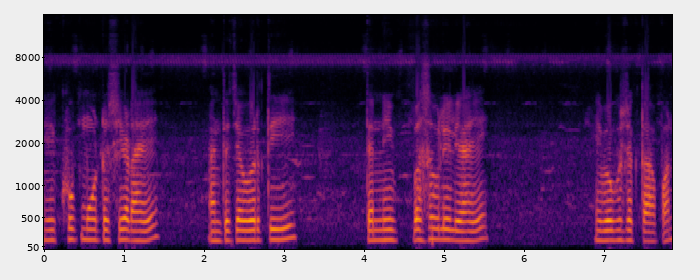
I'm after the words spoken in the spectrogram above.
हे खूप मोठं शेड आहे. आणि त्याच्यावरती त्यांनी बसवलेली आहे. हे बघू शकता आपण.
